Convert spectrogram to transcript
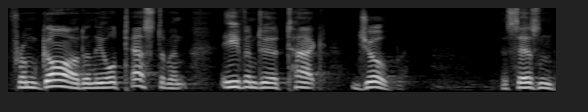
from God in the Old Testament, even to attack Job. It says in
